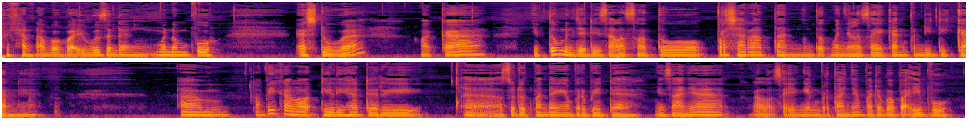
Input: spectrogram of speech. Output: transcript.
karena Bapak Ibu sedang menempuh S2, maka itu menjadi salah satu persyaratan untuk menyelesaikan pendidikan ya. Um, tapi kalau dilihat dari uh, sudut pandang yang berbeda, misalnya kalau saya ingin bertanya pada Bapak Ibu,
